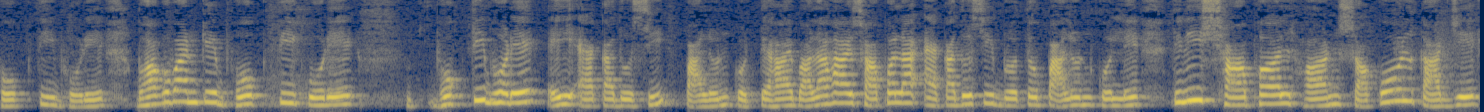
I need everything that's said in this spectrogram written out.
ভক্তি ভরে। ভগবানকে ভক্তি করে ভক্তি ভরে এই একাদশী পালন করতে হয়। বলা হয় সফলা একাদশী ব্রত পালন করলে তিনি সফল হন। সকল কার্যে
